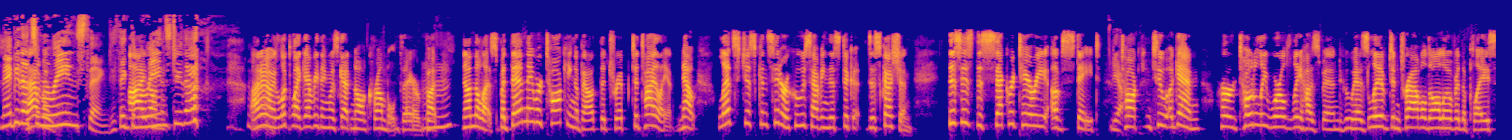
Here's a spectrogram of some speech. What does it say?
maybe that's that a was, Marines thing. Do you think the I Marines do that? I don't know. It looked like everything was getting all crumbled there, but mm-hmm. nonetheless. But then they were talking about the trip to Thailand. Now, let's just consider who's having this di- discussion. This is the Secretary of State yeah. talking to, again, her totally worldly husband who has lived and traveled all over the place.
